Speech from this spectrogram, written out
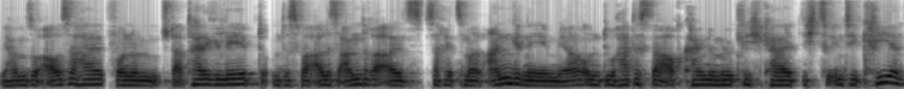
wir haben so außerhalb von einem Stadtteil gelebt und es war alles andere als, sag jetzt mal, angenehm ja, und du hattest da auch keine Möglichkeit, dich zu integrieren.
